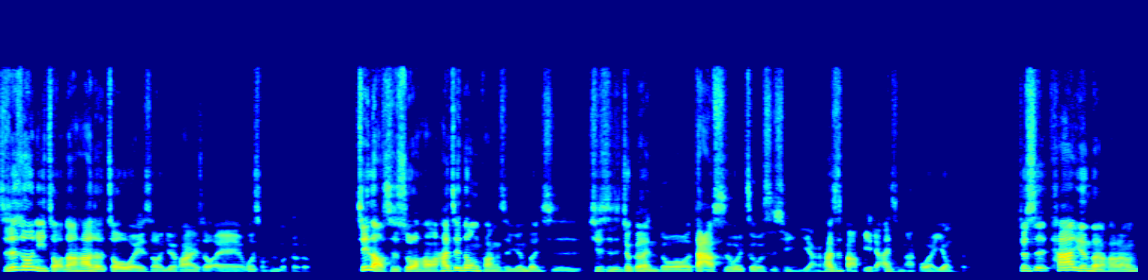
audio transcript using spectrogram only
只是说，你走到它的周围的时候，你就发现说，哎，为什么那么格格不入？其实老实说，哈，它这栋房子原本是，其实就跟很多大师会做的事情一样，它是把别的案子拿过来用的。就是它原本好像。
